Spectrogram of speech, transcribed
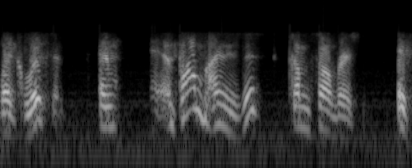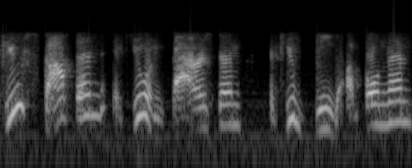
like listen. And and bottom line is this come celebration. If you stop them, if you embarrass them, if you beat up on them,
